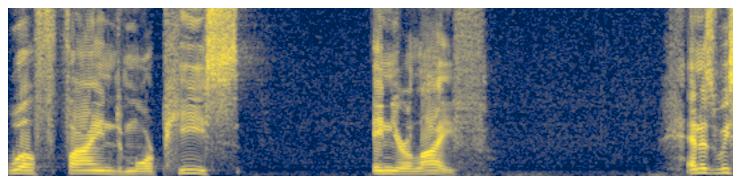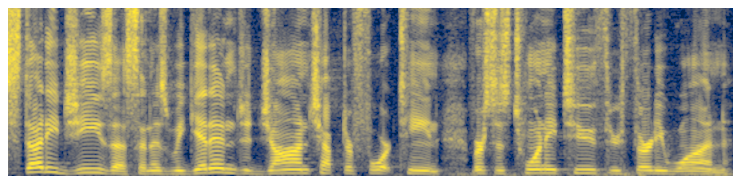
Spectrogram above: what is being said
will find more peace in your life. And as we study Jesus and as we get into John chapter 14, verses 22 through 31,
